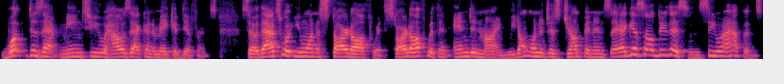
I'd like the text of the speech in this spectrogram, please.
What does that mean to you? How is that going to make a difference? So that's what you want to start off with. Start off with an end in mind. We don't want to just jump in and say, I guess I'll do this and see what happens.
